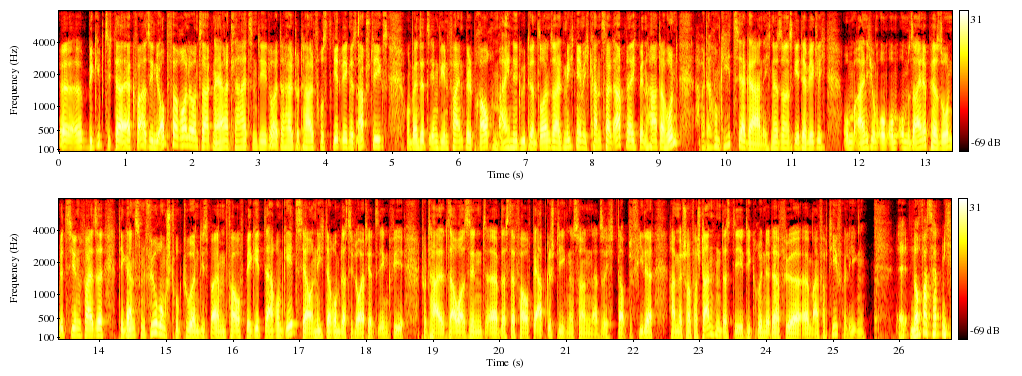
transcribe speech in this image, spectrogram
äh, begibt sich da ja quasi in die Opferrolle und sagt, naja, klar, jetzt sind die Leute halt total frustriert wegen des Abstiegs und wenn sie jetzt irgendwie ein Feindbild brauchen, meine Güte, dann sollen sie halt mich nehmen, ich kann es halt ab, ne? ich bin ein harter Hund, aber darum geht's ja gar nicht, ne? sondern es geht ja wirklich um eigentlich um, um, um seine Person beziehungsweise die ganzen Führungsstrukturen, die es beim VfB geht, darum geht's ja und nicht darum, dass die Leute jetzt irgendwie total sauer sind, äh, dass der VfB abgestiegen ist, sondern also ich glaube, viele haben ja schon verstanden, dass die, die Gründe dafür ähm, einfach tiefer liegen. Äh, noch was hat mich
